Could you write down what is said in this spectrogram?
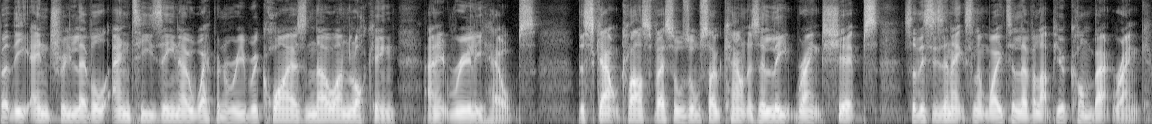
but the entry level anti-Xeno weaponry requires no unlocking and it really helps. The scout class vessels also count as elite ranked ships so this is an excellent way to level up your combat rank.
